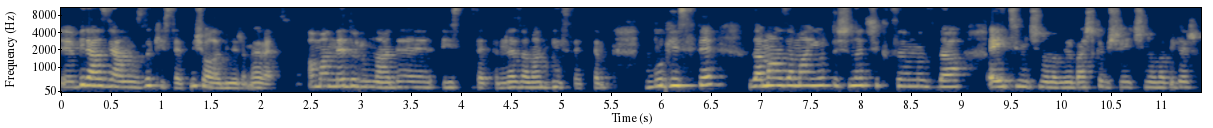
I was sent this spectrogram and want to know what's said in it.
e, biraz yalnızlık hissetmiş olabilirim. Evet. Ama ne durumlarda hissettim, ne zaman hissettim. Bu hissi zaman zaman yurt dışına çıktığımızda eğitim için olabilir, başka bir şey için olabilir.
